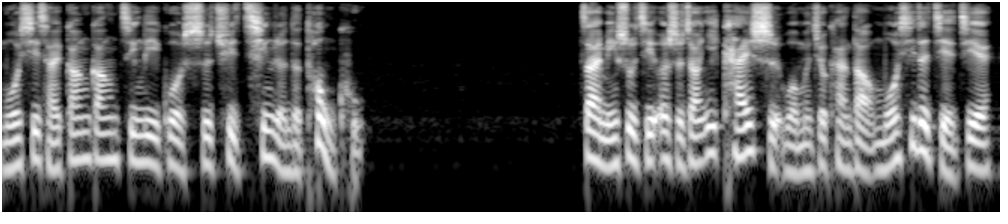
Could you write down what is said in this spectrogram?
摩西才刚刚经历过失去亲人的痛苦。在民数记二十章一开始，我们就看到摩西的姐姐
